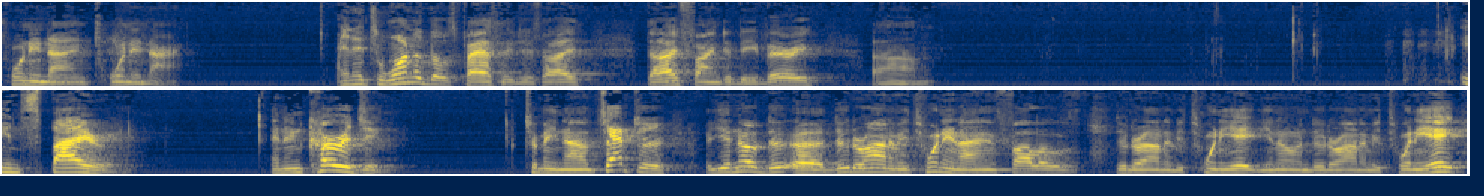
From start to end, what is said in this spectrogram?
29 29. And it's one of those passages that I, that I find to be very um, inspiring and encouraging to me. Now, chapter, you know, De- uh, Deuteronomy 29 follows Deuteronomy 28. You know, in Deuteronomy 28,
